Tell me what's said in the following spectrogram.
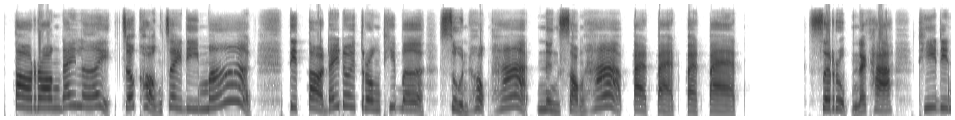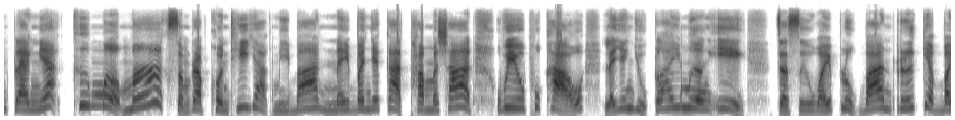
ๆ ต่อรองได้เลย เจ้าของใจดีมาก ติดต่อได้โดยตรงที่เบอร์ 065-125-8888 สรุปนะคะ ที่ดินแปลงเนี้ยคือเหมาะมากสำหรับคนที่อยากมีบ้านในบรรยากาศธรรมชาติ วิวภูเขา และยังอยู่ใกล้เมืองอีก จะซื้อไว้ปลูกบ้านหรือเก็บไว้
